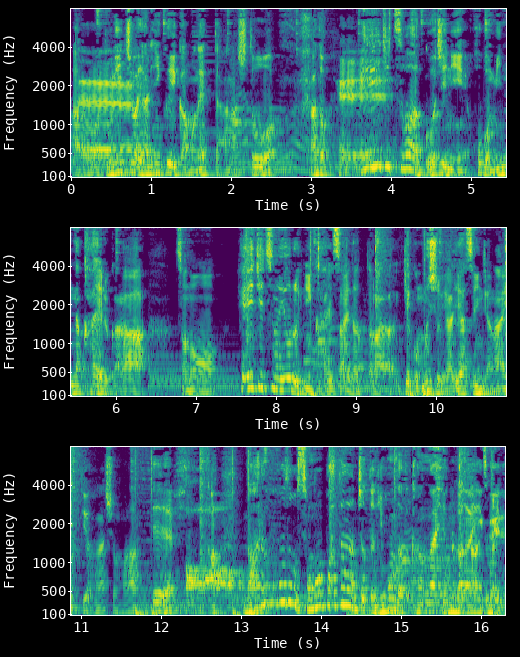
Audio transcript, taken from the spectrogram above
あの、土日はやりにくいかもねって話と、あと、平日は5時にほぼみんな帰るから、その、平日の夜に開催だったら結構むしろやりやすいんじゃないっていう話をもらって、あ、なるほど、そのパターンちょっと日本だと考えにくかった。つまり、ね、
